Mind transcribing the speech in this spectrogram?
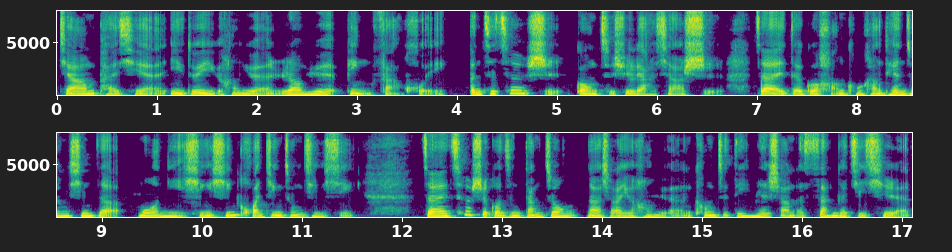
将派遣一队宇航员绕月并返回。本次测试共持续两小时，在德国航空航天中心的模拟行星环境中进行。在测试过程当中，NASA 宇航员控制地面上的三个机器人，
